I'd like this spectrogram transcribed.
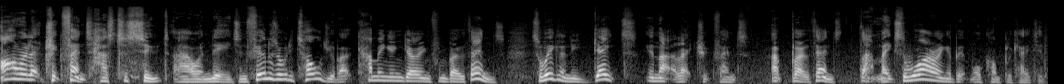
our electric fence has to suit our needs and Fiona's already told you about coming and going from both ends. So we're going to need gates in that electric fence at both ends. That makes the wiring a bit more complicated.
